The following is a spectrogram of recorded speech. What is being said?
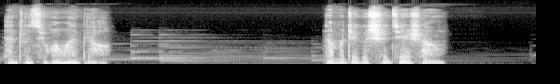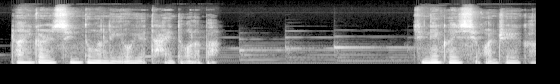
单纯喜欢外表，那么这个世界上，让一个人心动的理由也太多了吧？今天可以喜欢这个，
